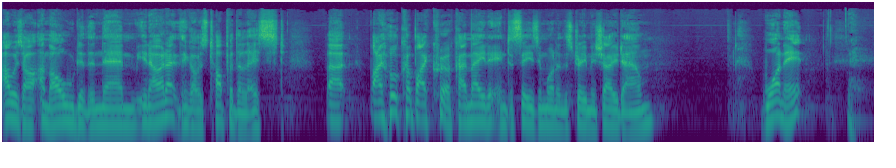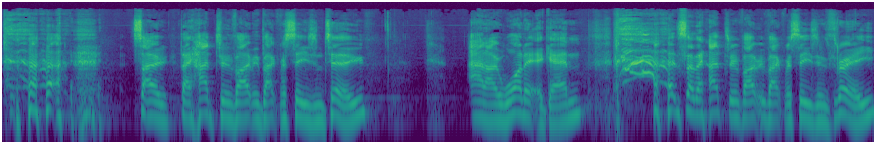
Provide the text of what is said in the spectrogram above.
I was I'm older than them, you know. I don't think I was top of the list, but by hook or by crook, I made it into season one of the Streamer Showdown. Won it. so they had to invite me back for season two and I won it again. so they had to invite me back for season three.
